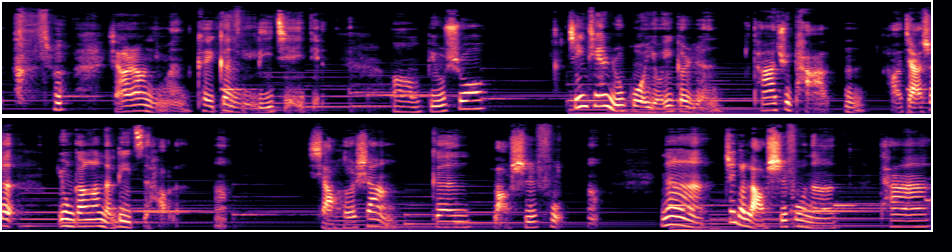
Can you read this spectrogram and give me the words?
就想要让你们可以更理解一点。嗯，比如说今天如果有一个人他去爬，嗯。好，假设用刚刚的例子好了，小和尚跟老师傅，嗯，那这个老师傅呢，他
